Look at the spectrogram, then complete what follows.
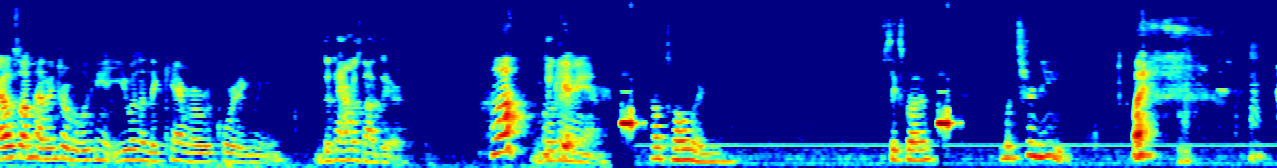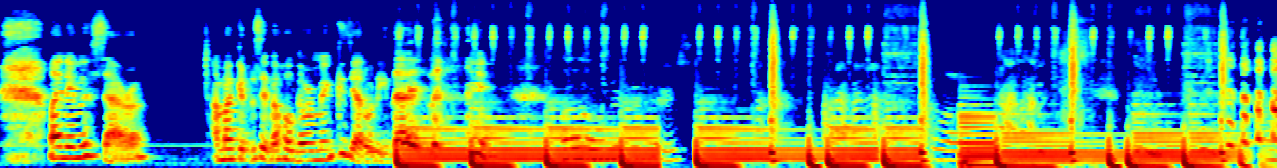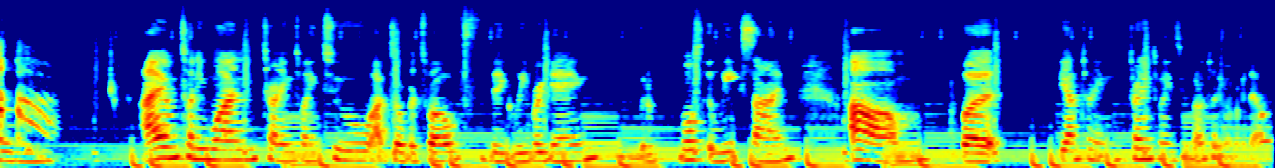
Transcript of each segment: I also I'm having trouble looking at you and then the camera recording me. The camera's not there. Huh? Look Okay. at me. How tall are you? Six five. What's your name? My My name is Sarah. I'm not gonna say my whole government because y'all don't need that. I am 21, turning 22, October 12th, big Libra gang, with the most elite sign. Um, but yeah, I'm turning turning 22, but I'm 21 right now.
